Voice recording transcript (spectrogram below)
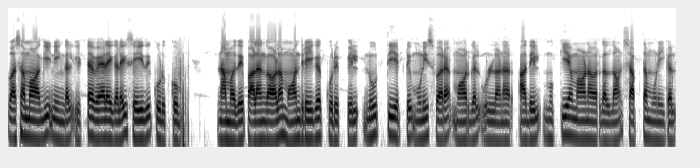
வசமாகி நீங்கள் இட்ட வேலைகளை செய்து கொடுக்கும். நமது பழங்கால மாந்திரீக குறிப்பில் நூற்றி எட்டு முனீஸ்வரமார்கள் உள்ளனர். அதில் முக்கியமானவர்கள்தான் சப்த முனிகள்.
